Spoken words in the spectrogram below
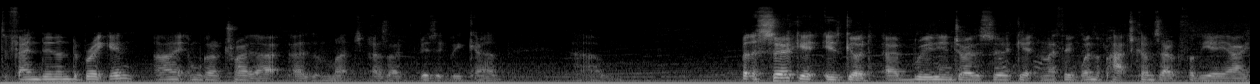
defending under braking, I am going to try that as much as I physically can. Um, but the circuit is good. I really enjoy the circuit, and I think when the patch comes out for the AI,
